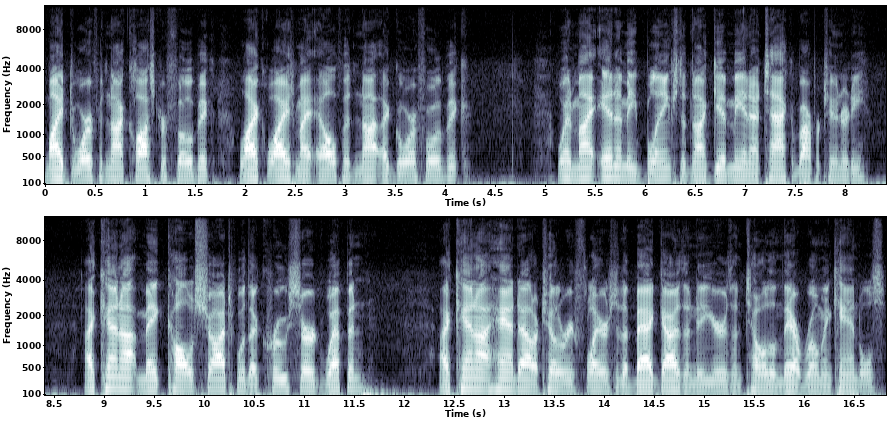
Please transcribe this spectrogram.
My dwarf is not claustrophobic, likewise my elf is not agoraphobic. When my enemy blinks does not give me an attack of opportunity. I cannot make called shots with a crew-served weapon. I cannot hand out artillery flares to the bad guys on New Year's and tell them they are Roman candles.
